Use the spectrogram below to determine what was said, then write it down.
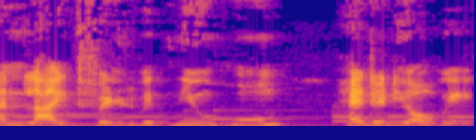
and light filled with new home headed your way.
